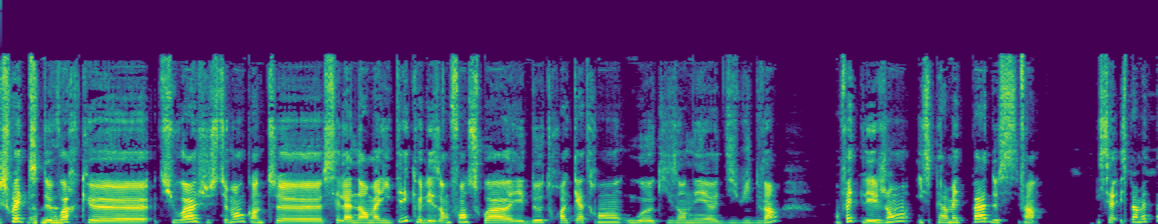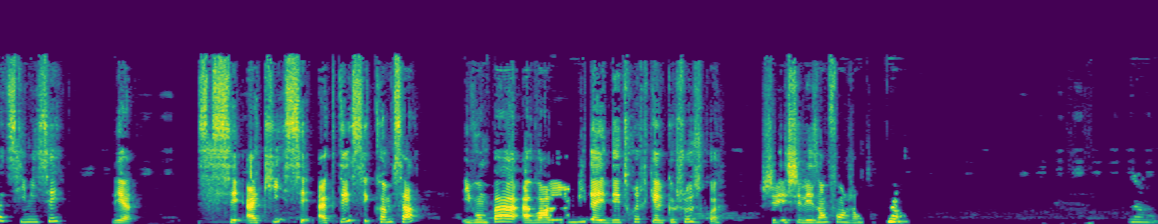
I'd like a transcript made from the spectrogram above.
chouette de voir que, tu vois, justement, quand euh, c'est la normalité, que les enfants soient euh, 2, 3, 4 ans ou euh, qu'ils en aient euh, 18, 20, en fait, les gens, ils se permettent pas de, enfin, ils, se- ils se permettent pas de s'immiscer. C'est acquis, c'est acté, c'est comme ça. Ils vont pas avoir l'envie d'aller détruire quelque chose, quoi. Chez, chez les enfants, j'entends. Non. Non.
